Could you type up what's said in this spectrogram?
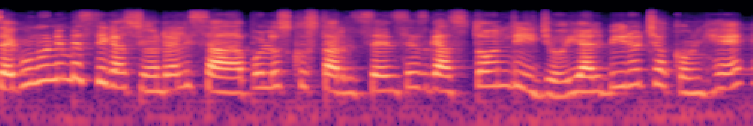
Según una investigación realizada por los costarricenses Gastón Lillo y Albino Chacón G,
